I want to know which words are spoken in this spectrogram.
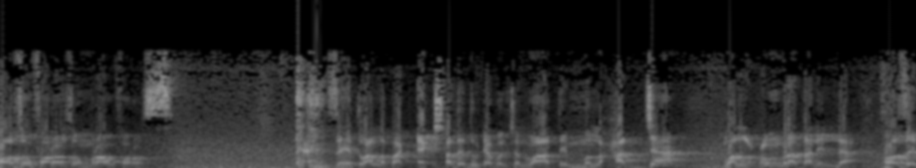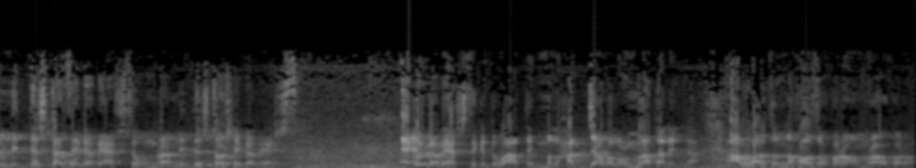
হজ ও ফরজ ওমরাও ফরজ। যেহেতু আল্লাহ পাক একসাথে দুইটা বলছেন ওয়াতিমুল হাজ্জা ওয়াল উমরাতা লিল্লাহ। হজের নির্দেশটা যেভাবে আসছে, উমরার নির্দেশটাও সেইভাবে আসছে। একইভাবে আসছে কিন্তু আল্লাহর জন্য হজও করো ওমরাও করো।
